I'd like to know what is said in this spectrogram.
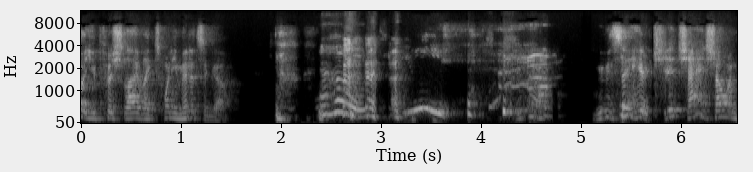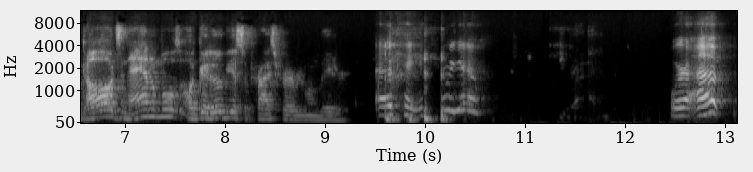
thought you pushed live like 20 minutes ago. Oh, geez. We've been sitting here chit chatting, showing dogs and animals. Oh, good. It'll be a surprise for everyone later. Okay, here we go. We're up.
